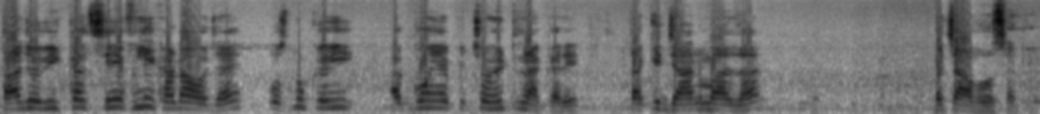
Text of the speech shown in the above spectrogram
ਤਾਂ ਜੋ ਵਹੀਕਲ ਸੇਫਲੀ ਖੜਾ ਹੋ ਜਾਏ ਉਸ ਨੂੰ ਕੋਈ ਅੱਗੋਂ ਜਾਂ ਪਿੱਛੋਂ ਹਿੱਟ ਨਾ ਕਰੇ, ਤਾਂ ਕਿ ਜਾਨ ਮਾਲ ਦਾ ਬਚਾਅ ਹੋ ਸਕੇ।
